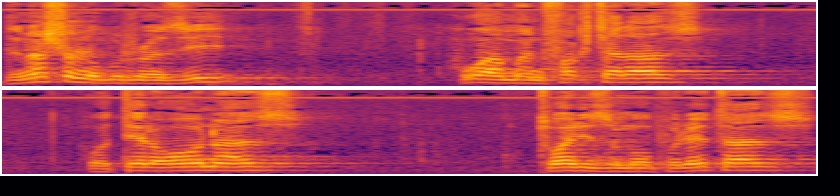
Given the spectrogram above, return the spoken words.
The national bourgeoisie, who are manufacturers, hotel owners, tourism operators,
